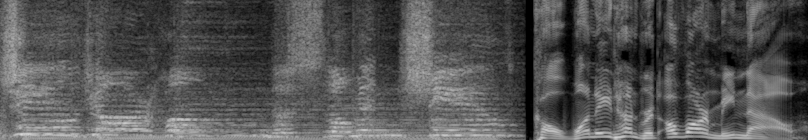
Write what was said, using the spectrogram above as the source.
Shield your home, the Slomin's Shield. Call 1 800 Alarm Me now.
